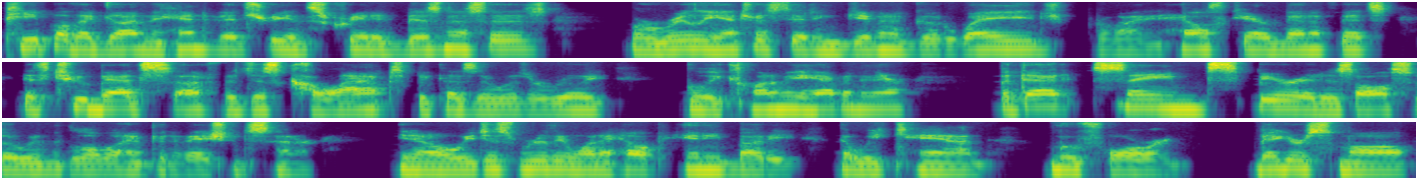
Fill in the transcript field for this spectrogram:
people that got in the hemp industry and created businesses were really interested in giving a good wage, providing health care benefits. It's too bad stuff that just collapsed because there was a really cool economy happening there. But that same spirit is also in the Global Hemp Innovation Center. You know, we just really want to help anybody that we can move forward, big or small,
